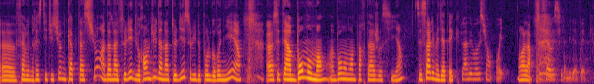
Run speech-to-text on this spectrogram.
faire une restitution, une captation hein, d'un atelier, du rendu d'un atelier, celui de Paul Grenier. Hein. C'était un bon moment, un bon moment de partage aussi. C'est ça les médiathèques? Plein d'émotions, oui. Voilà. C'est ça aussi la médiathèque.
